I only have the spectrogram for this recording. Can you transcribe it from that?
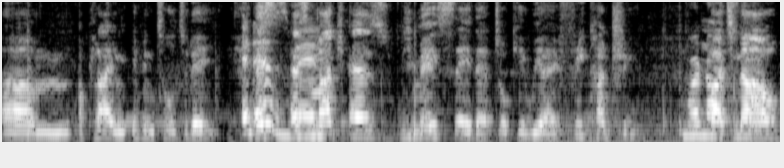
um, applying even till today. It as, is, As much as we may say that, okay, we are a free country, We're not. but now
